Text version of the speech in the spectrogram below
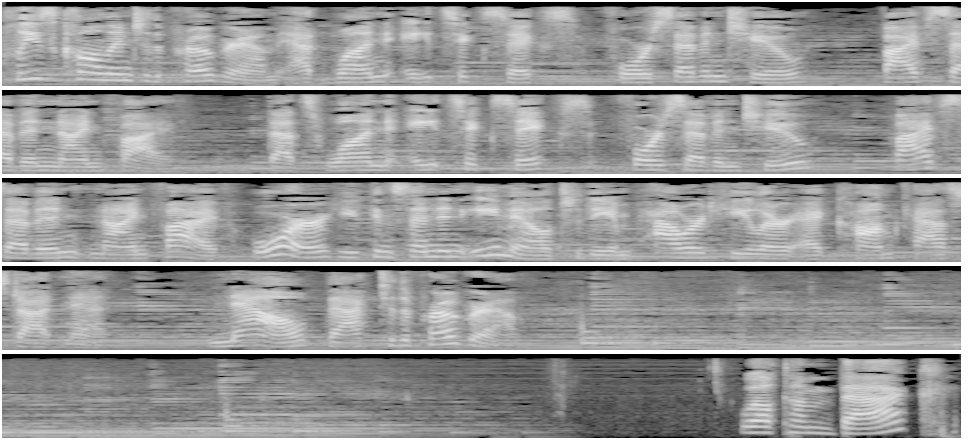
please call into the program at 1-866-472-5795. That's 1-866-472-5795. Or you can send an email to the empowered healer at comcast.net. Now, back to the program. Welcome back.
